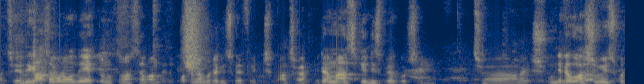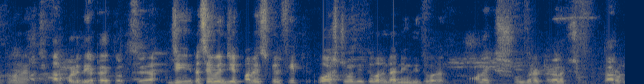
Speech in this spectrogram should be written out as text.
আচ্ছা এদিকে কাঁচাগোর মধ্যে একটা নতুন আছে আমাদের পঁচানব্বই টাকা স্কোয়ার ফিট আচ্ছা। এটা আমরা আজকে ডিসপ্লে করছি। আচ্ছা অনেক সুন্দর। এটা ওয়াশরুম ইউজ করতে পারেন। আপনি। তারপরে একটা করছে। জি এটা seventy eight per square feet ওয়াশরুমে দিতে পারেন ডাইনিং দিতে পারেন। অনেক সুন্দর একটা কালেকশন দারুণ।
